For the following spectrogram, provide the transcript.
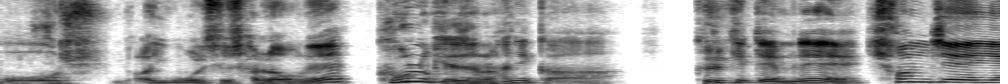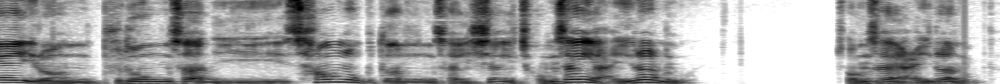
오, 아, 이거 월세 잘 나오네? 그걸로 계산을 하니까. 그렇기 때문에 현재의 이런 부동산, 이 상업용 부동산 시장이 정상이 아니라는 거예요. 정상이 아니라는 겁니다.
